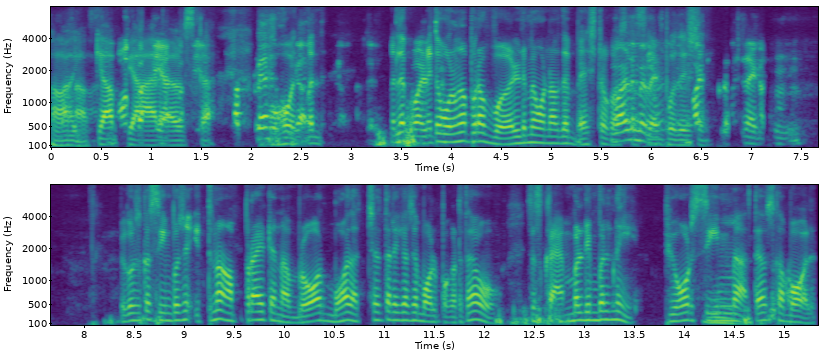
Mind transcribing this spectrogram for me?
हाँ भाई ना। क्या बहुत प्यार बढ़िया, है उसका। बहुत होगा। मतलब मैं तो बोलूँगा पूरा वर्ल्ड में वन ऑफ़ द बेस्ट होगा world seam best position hmm. Because उसका सीम पोजीशन इतना अपराइट है ना ब्रो और बहुत अच्छे तरीके से बॉल पकड़ता है वो। स्क्रैम्बल डिम्बल नहीं प्योर सीम में आता है उसका बॉल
